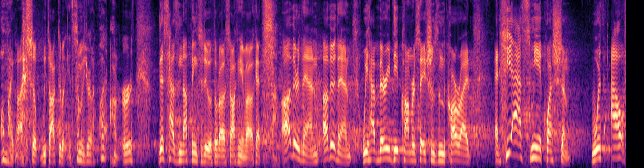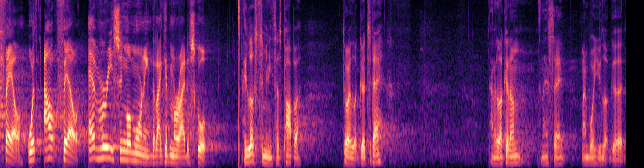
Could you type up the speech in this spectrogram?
oh my gosh. So we talked about, it. some of you are like, What on earth? This has nothing to do with what I was talking about, okay? Other than, other than, we have very deep conversations in the car ride, and he asked me a question without fail, without fail, every single morning that I give him a ride to school. He looks to me and he says, Papa, do I look good today? And I look at him and I say, My boy, you look good.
